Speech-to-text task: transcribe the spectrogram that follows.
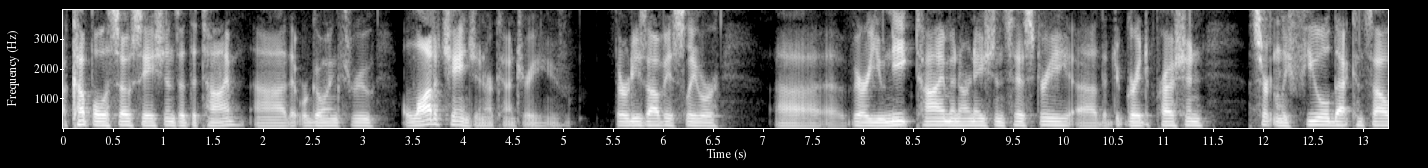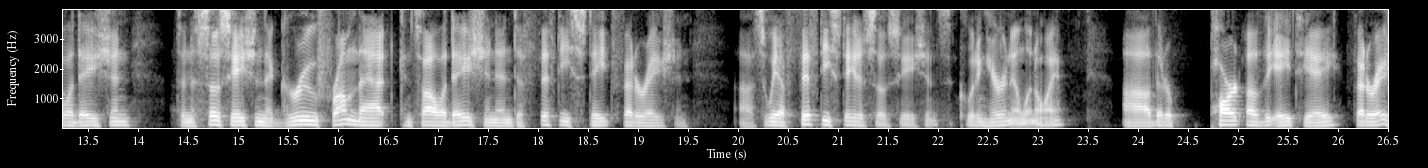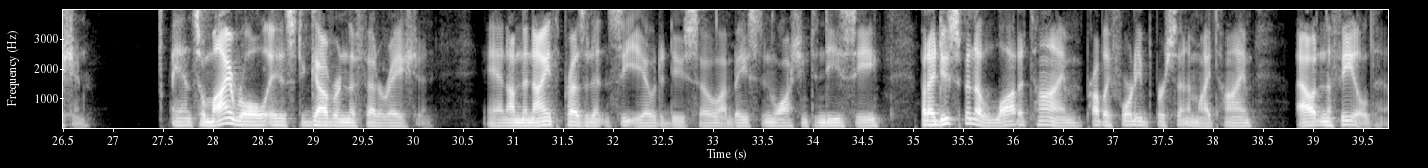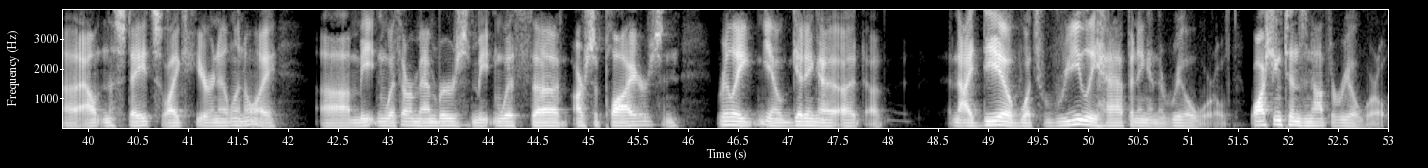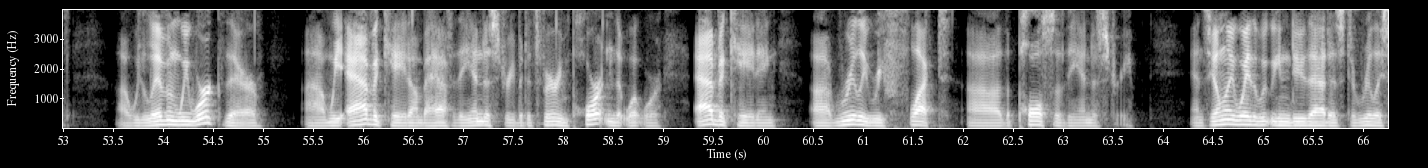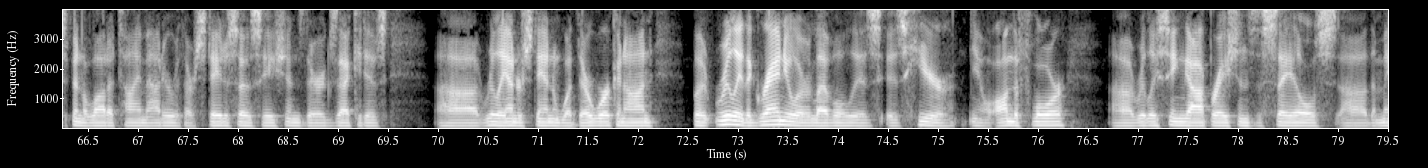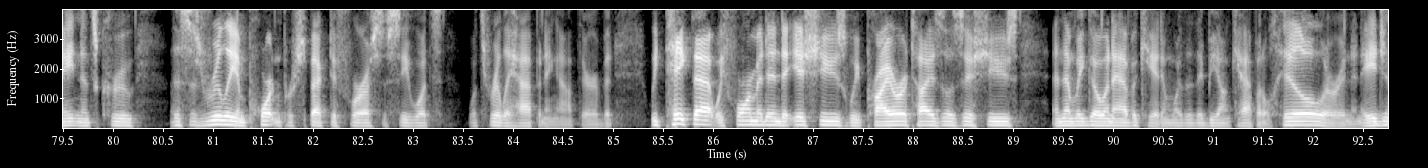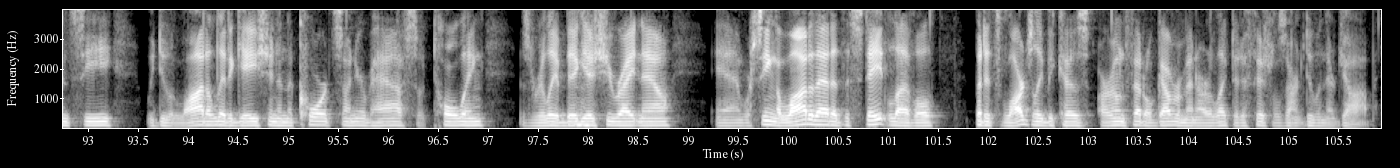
a couple associations at the time uh, that were going through a lot of change in our country. 30s obviously were uh, a very unique time in our nation's history. Uh, the Great Depression certainly fueled that consolidation. It's an association that grew from that consolidation into 50 state federation. Uh, so we have 50 state associations, including here in Illinois, uh, that are part of the ATA Federation. And so my role is to govern the Federation. And I'm the ninth president and CEO to do so. I'm based in Washington, D.C. But I do spend a lot of time, probably 40% of my time, out in the field, uh, out in the states, like here in Illinois, uh, meeting with our members, meeting with uh, our suppliers, and really, you know, getting a, a, a, an idea of what's really happening in the real world. Washington's not the real world. Uh, we live and we work there. Um, we advocate on behalf of the industry, but it's very important that what we're advocating uh, really reflect uh, the pulse of the industry. And so the only way that we can do that is to really spend a lot of time out here with our state associations, their executives, uh, really understanding what they're working on. But really, the granular level is is here, you know, on the floor, uh, really seeing the operations, the sales, uh, the maintenance crew. This is really important perspective for us to see what's what's really happening out there. But we take that, we form it into issues, we prioritize those issues, and then we go and advocate them, whether they be on Capitol Hill or in an agency we do a lot of litigation in the courts on your behalf. So tolling is really a big mm-hmm. issue right now. And we're seeing a lot of that at the state level, but it's largely because our own federal government, our elected officials aren't doing their job.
